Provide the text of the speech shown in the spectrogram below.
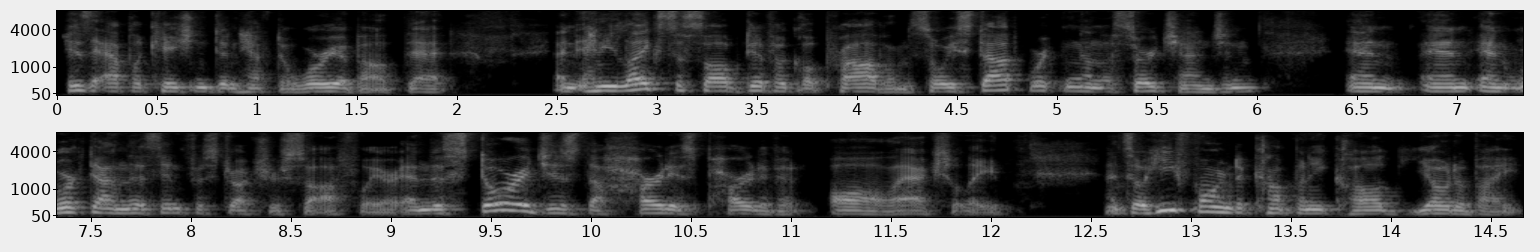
his application didn't have to worry about that and, and he likes to solve difficult problems. So he stopped working on the search engine and and and worked on this infrastructure software. And the storage is the hardest part of it all, actually. And so he formed a company called Yottabyte.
